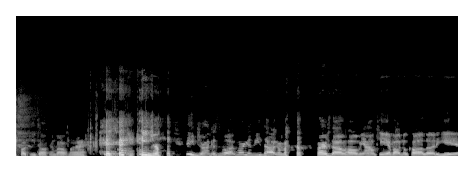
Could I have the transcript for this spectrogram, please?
Fuck you talking about, man? he drunk. He drunk as fuck. What is he talking about? First off, homie, I don't care about no call of the year.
